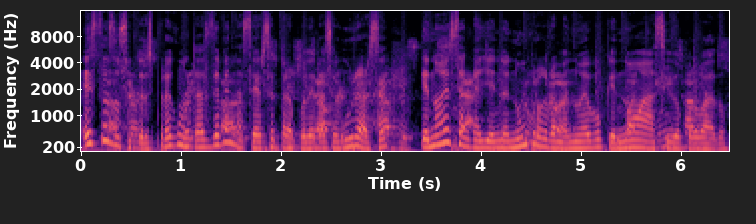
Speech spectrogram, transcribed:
estas dos o tres preguntas deben hacerse para poder asegurarse que no están cayendo en un programa nuevo que no ha sido probado.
